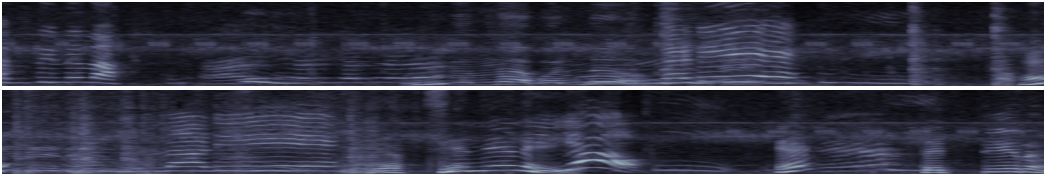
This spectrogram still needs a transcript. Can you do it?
അത് പൊന്നു? എന്നടി? ഇറച്ചി തന്നെയാണ് ഏ? തെറ്റീന്ന്.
